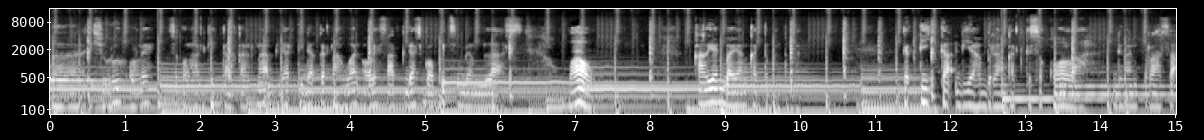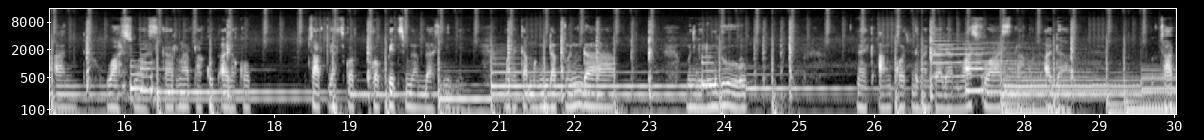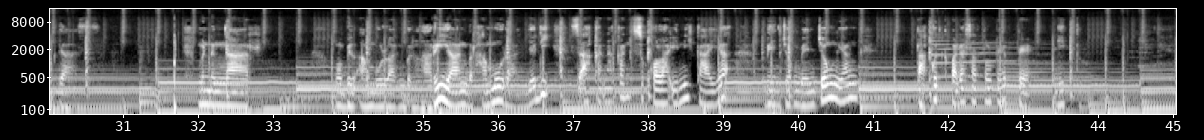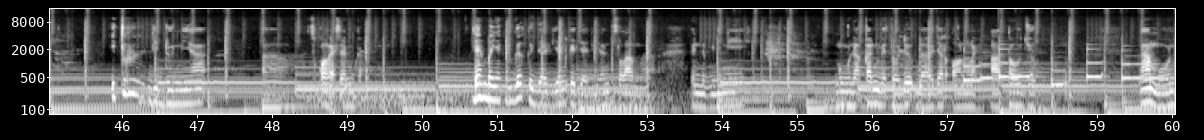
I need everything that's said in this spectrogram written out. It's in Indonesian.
uh, disuruh oleh sekolahan kita karena biar tidak ketahuan oleh satgas covid-19 wow. Kalian bayangkan teman-teman. Ketika dia berangkat ke sekolah dengan perasaan was-was karena takut ada satgas covid-19 ini mereka mengendap-endap menyelundup naik angkot dengan keadaan was-was takut ada satgas. Mendengar mobil ambulan berlarian berhamuran jadi seakan-akan sekolah ini kayak bencong-bencong yang takut kepada satpol pp gitu. Itu di dunia uh, sekolah SMK dan banyak juga kejadian-kejadian selama pandemi ini menggunakan metode belajar online atau Zoom. Namun,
